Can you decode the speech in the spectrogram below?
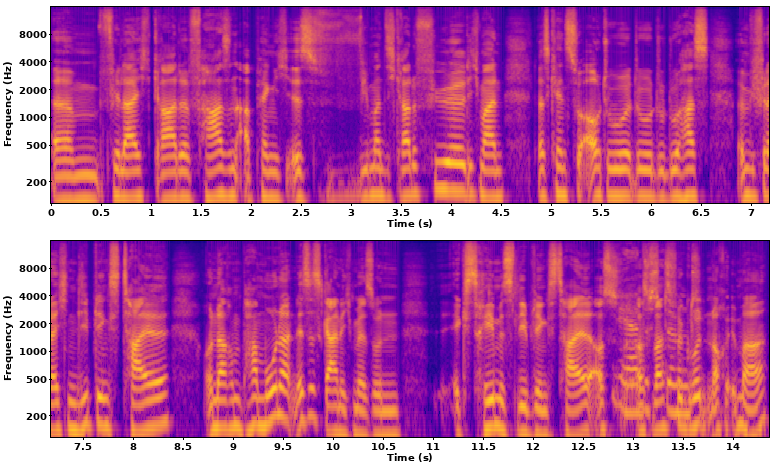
ähm, vielleicht gerade phasenabhängig ist, wie man sich gerade fühlt. Ich meine, das kennst du auch, du, du, du, du hast irgendwie vielleicht einen Lieblingsteil und nach ein paar Monaten ist es gar nicht mehr so ein extremes Lieblingsteil, aus, ja, aus was stimmt. für Gründen auch immer.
